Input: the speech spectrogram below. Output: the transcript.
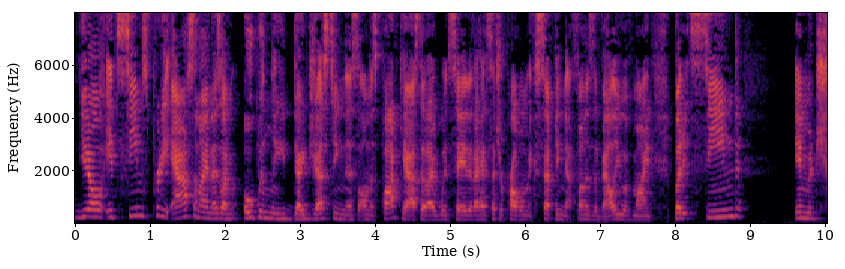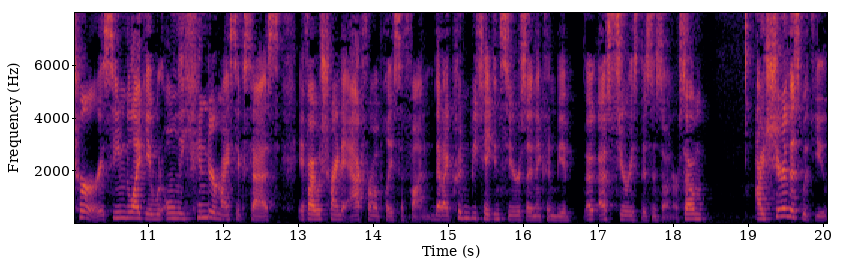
you know, it seems pretty asinine as I'm openly digesting this on this podcast that I would say that I had such a problem accepting that fun as a value of mine. But it seemed immature. It seemed like it would only hinder my success if I was trying to act from a place of fun. That I couldn't be taken seriously, and I couldn't be a, a, a serious business owner. So I share this with you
